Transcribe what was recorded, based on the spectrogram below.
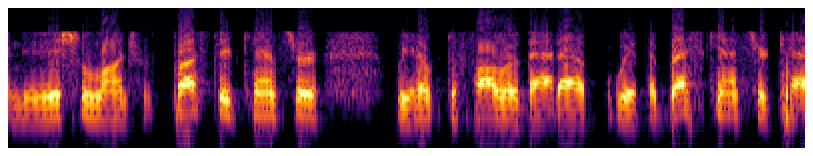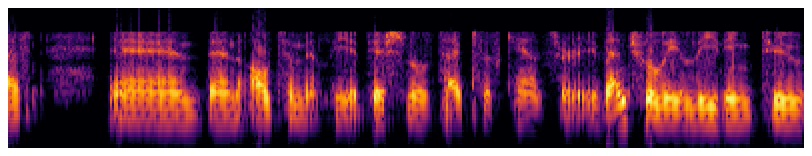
an initial launch with prostate cancer. We hope to follow that up with a breast cancer test and then ultimately additional types of cancer, eventually leading to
